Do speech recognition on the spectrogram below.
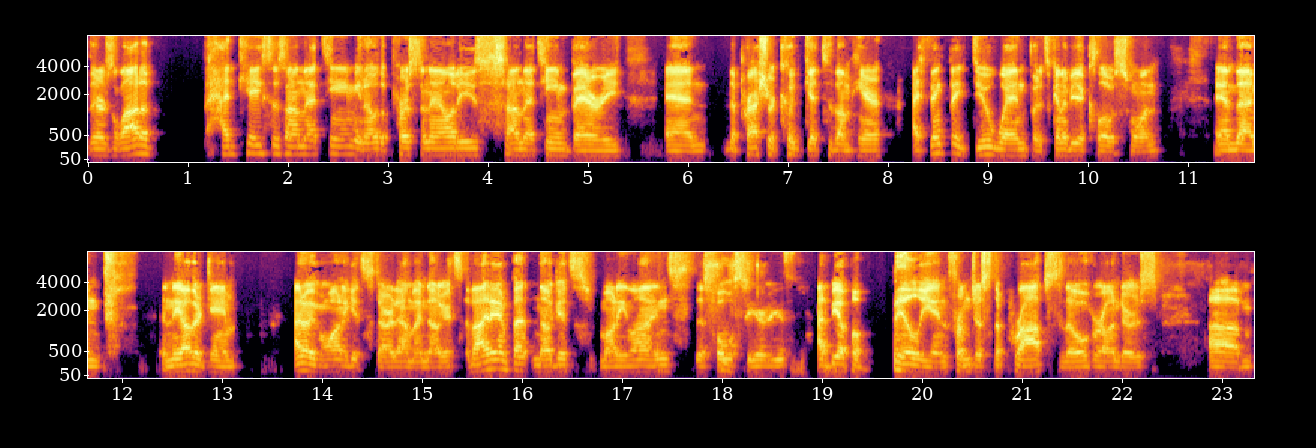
there's a lot of head cases on that team. You know, the personalities on that team vary, and the pressure could get to them here. I think they do win, but it's going to be a close one. And then in the other game, I don't even want to get started on my Nuggets. If I didn't bet Nuggets money lines this whole series, I'd be up a billion from just the props, the over unders. Um,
